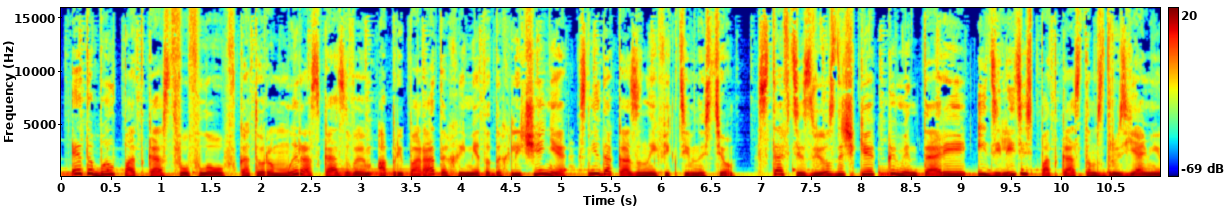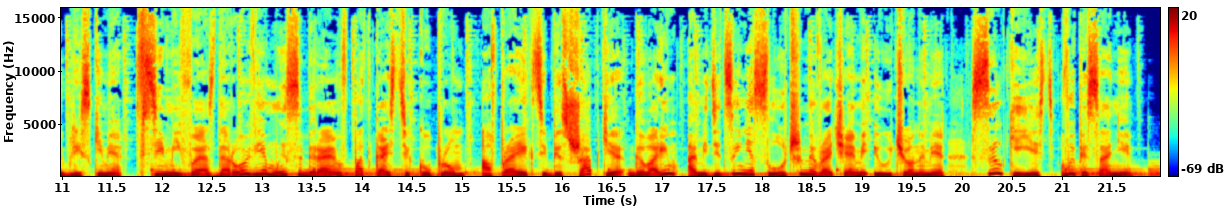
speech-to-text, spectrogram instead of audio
Это был подкаст «Фуфлоу», в котором мы рассказываем о препаратах и методах лечения с недоказанной эффективностью. Ставьте звездочки, комментарии и делитесь подкастом с друзьями и близкими. Все мифы о здоровье мы собираем в подкасте Купром, а в проекте «Без шапки» говорим о медицине с лучшими врачами и учеными. Ссылки есть в описании.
